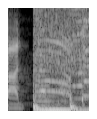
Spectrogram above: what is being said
Matterpod.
